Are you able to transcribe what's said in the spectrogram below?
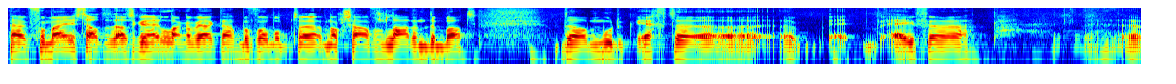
nou, voor mij is altijd, als ik een hele lange werkdag, bijvoorbeeld uh, nog s'avonds laat een debat, dan moet ik echt uh, even uh,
